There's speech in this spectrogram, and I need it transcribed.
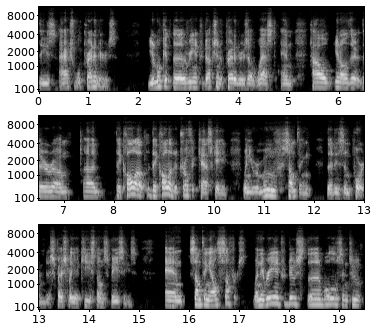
these actual predators, you look at the reintroduction of predators out west and how you know they're they're um, uh, they call they call it a trophic cascade when you remove something that is important, especially a keystone species, and something else suffers. When they reintroduce the wolves into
